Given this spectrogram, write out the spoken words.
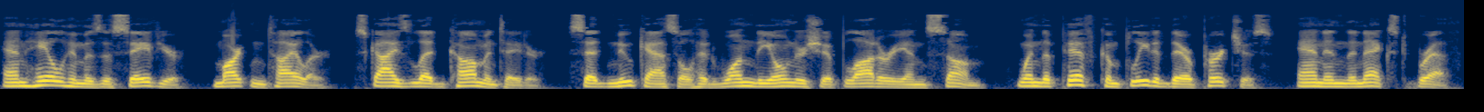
and hail him as a savior, Martin Tyler, Sky's lead commentator, said Newcastle had won the ownership lottery and some when the PIF completed their purchase, and in the next breath,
